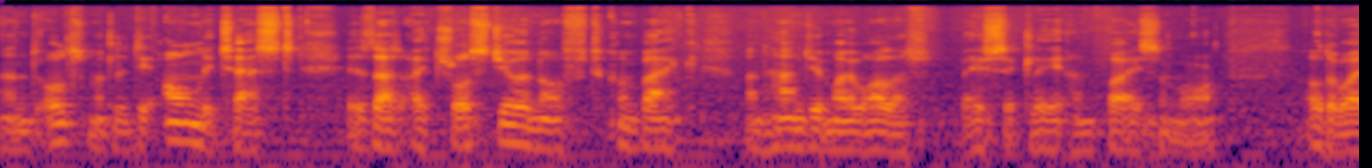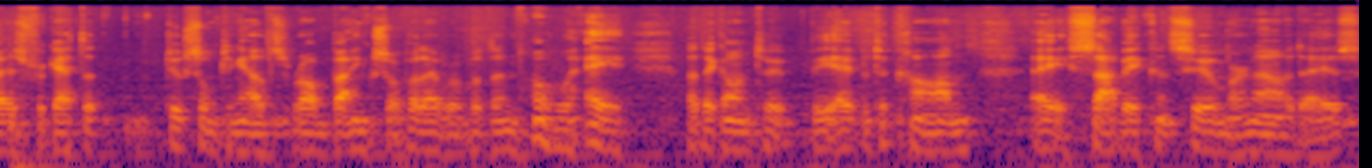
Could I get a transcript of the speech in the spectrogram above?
And ultimately, the only test is that I trust you enough to come back and hand you my wallet, basically, and buy some more. Otherwise, forget it, do something else, rob banks or whatever, but in no way are they going to be able to con a savvy consumer nowadays.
